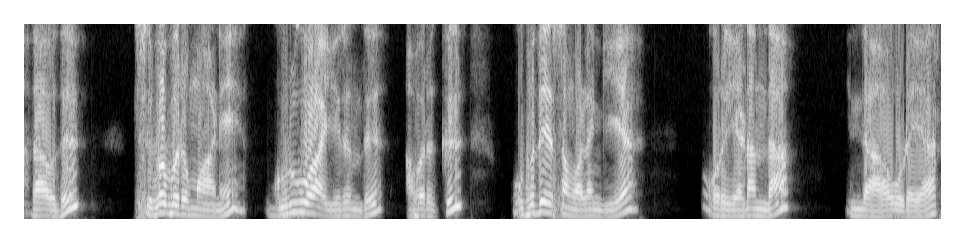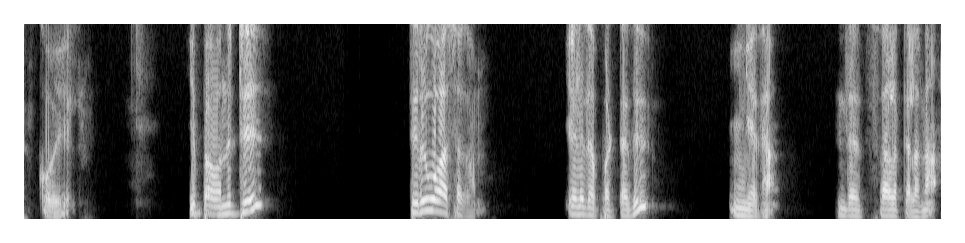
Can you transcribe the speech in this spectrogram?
அதாவது சிவபெருமானே குருவாக இருந்து அவருக்கு உபதேசம் வழங்கிய ஒரு இடம்தான் இந்த ஆவுடையார் கோயில். இப்போ வந்துட்டு திருவாசகம் எழுதப்பட்டது இங்கே தான் இந்த ஸ்தலத்தில் தான்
